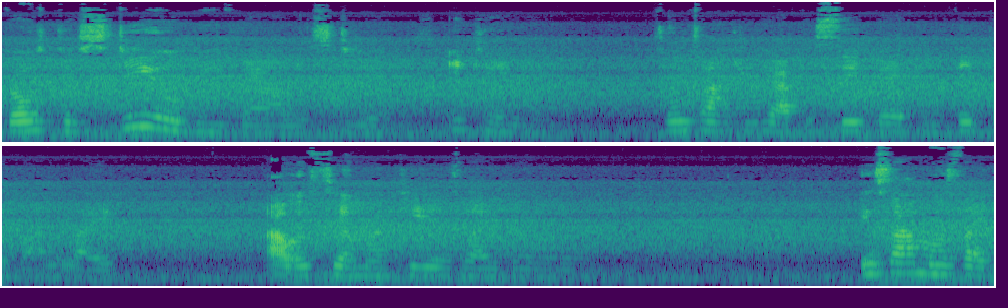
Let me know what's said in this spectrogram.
growth can still be found in stillness. It can. Sometimes you have to sit back and think about it. Like I always tell my kids, like uh, it's almost like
